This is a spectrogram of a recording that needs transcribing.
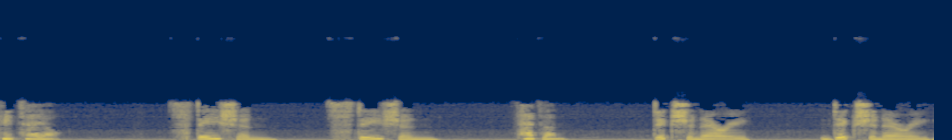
기차역, station, station, 사전, dictionary, dictionary,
